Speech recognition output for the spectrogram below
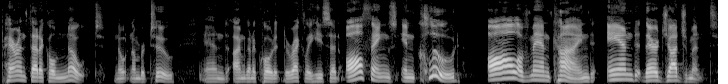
parenthetical note, note number two, and I'm going to quote it directly. He said, All things include all of mankind and their judgment.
